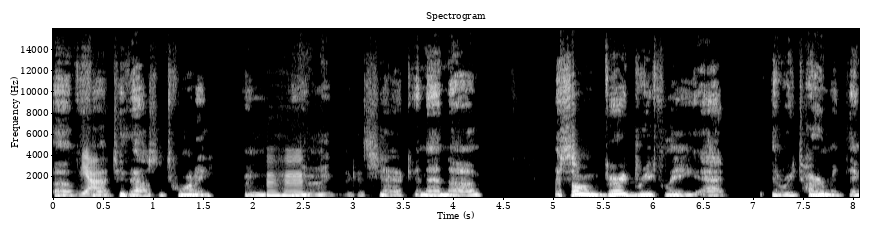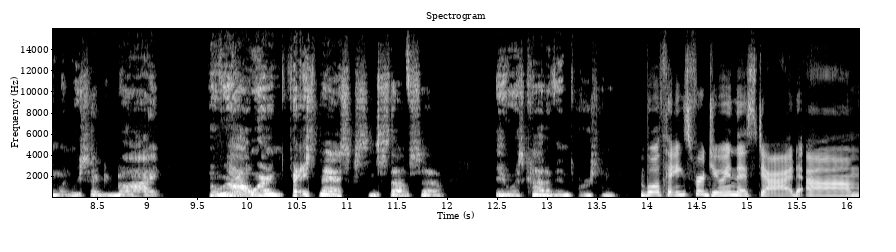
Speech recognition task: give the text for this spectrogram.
of Yeah. uh, 2020 when Mhm. you know, I, I got sick, and then um, I saw him very briefly at the retirement thing when we said goodbye, but we were Yeah. all wearing face masks and stuff, so it was kind of impersonal. Well, thanks for doing this, Dad. Um,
